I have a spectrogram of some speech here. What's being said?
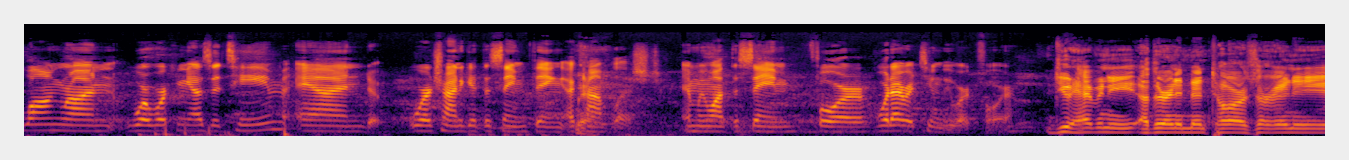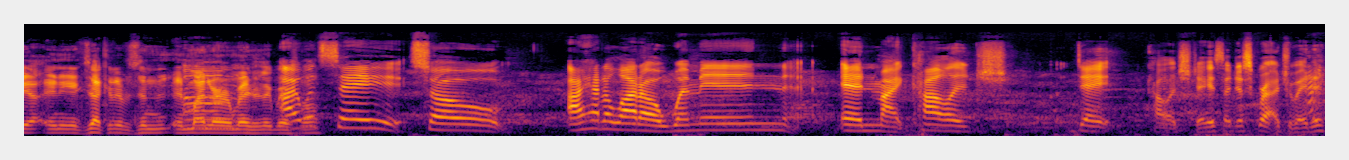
long run, we're working as a team and we're trying to get the same thing accomplished. And we want the same for whatever team we work for. Do you have any? Are there any mentors or any any executives in, in minor or Um, major league baseball? I would say so. I had a lot of women in my college day. College days. I just graduated,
